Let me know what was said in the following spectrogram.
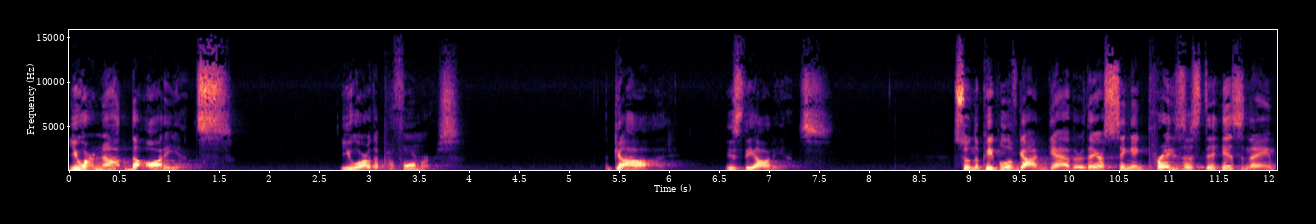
You are not the audience, you are the performers. God is the audience. So when the people of God gather, they are singing praises to his name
